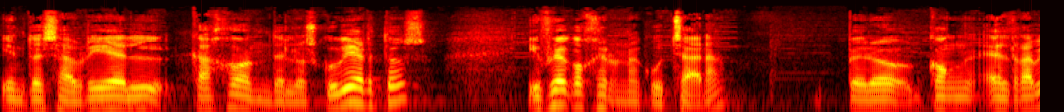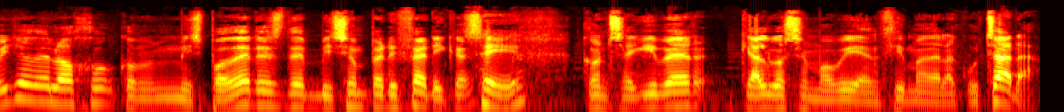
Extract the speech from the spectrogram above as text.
Y entonces abrí el cajón de los cubiertos y fui a coger una cuchara. Pero con el rabillo del ojo, con mis poderes de visión periférica, Sí. conseguí ver que algo se movía encima de la cuchara.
